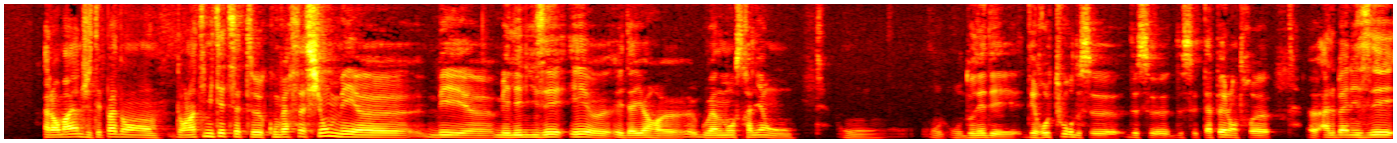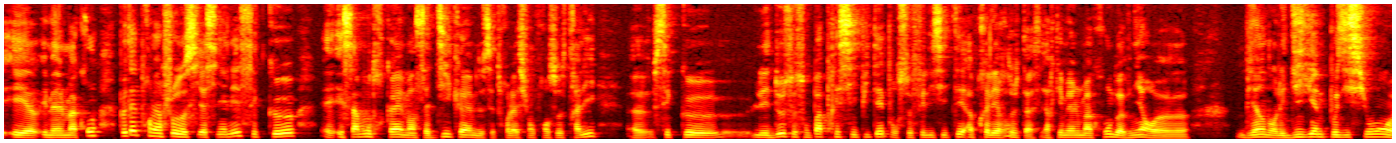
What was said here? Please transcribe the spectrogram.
Alors Marianne, j'étais pas dans, dans l'intimité de cette conversation, mais euh, mais euh, mais l'Élysée et, euh, et d'ailleurs le gouvernement australien ont, ont, ont donné des, des, retours de ce, de, ce, de cet appel entre euh, et euh, Emmanuel Macron. Peut-être première chose aussi à signaler, c'est que, et, ça montre quand même, hein, ça dit quand même de cette relation France-Australie, euh, c'est que les deux se sont pas précipités pour se féliciter après les résultats. C'est-à-dire qu'Emmanuel Macron doit venir euh, bien dans les dixièmes positions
